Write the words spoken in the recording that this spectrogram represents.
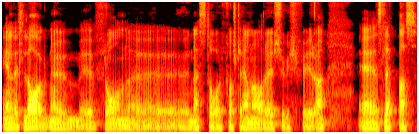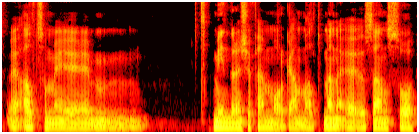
enligt lag nu eh, från eh, nästa år, 1 januari 2024, släppas. Allt som är mm, mindre än 25 år gammalt. Men sen så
